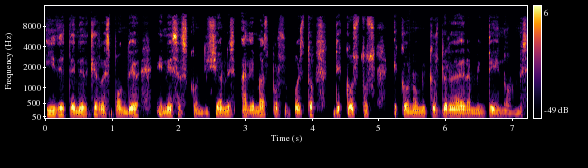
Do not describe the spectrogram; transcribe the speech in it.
y de tener que responder en esas condiciones, además, por supuesto, de costos económicos verdaderamente enormes.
